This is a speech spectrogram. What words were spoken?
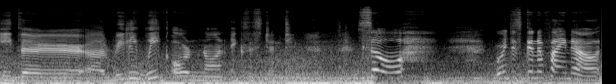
either uh, really weak or non-existent. So we're just gonna find out.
